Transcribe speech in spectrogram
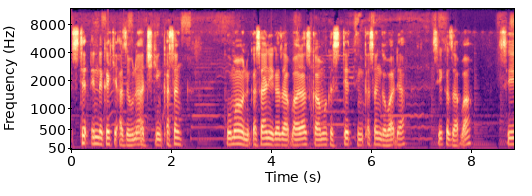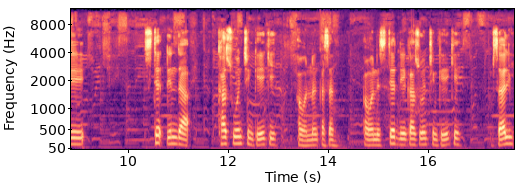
state ɗin da kake a zaune a cikin ƙasan. Ko ma wani ƙasa ne ka zaɓa za su kawo maka state ɗin ƙasan gaba ɗaya sai ka zaɓa. Sai state ɗin da kasuwancinka yake a wannan ƙasan. A wani state ne kasuwancinka yake? Misali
